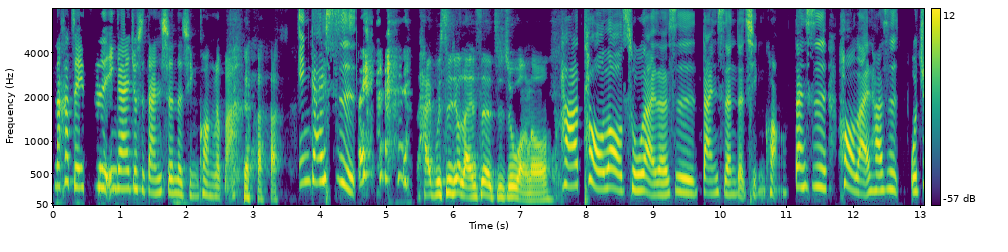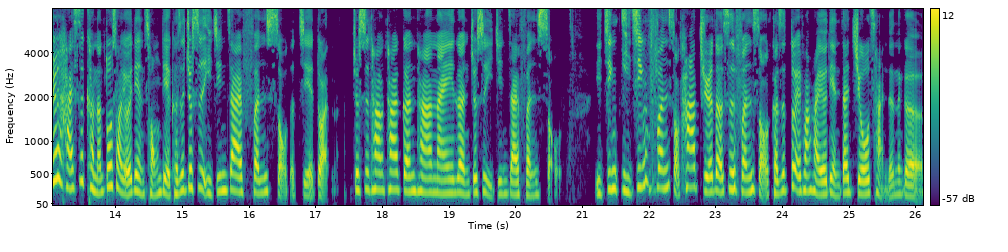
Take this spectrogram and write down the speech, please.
那他这一次应该就是单身的情况了吧？应该是，还不是就蓝色蜘蛛网喽？他透露出来的是单身的情况，但是后来他是，我觉得还是可能多少有一点重叠，可是就是已经在分手的阶段了，就是他他跟他那一任就是已经在分手，已经已经分手，他觉得是分手，可是对方还有点在纠缠的那个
